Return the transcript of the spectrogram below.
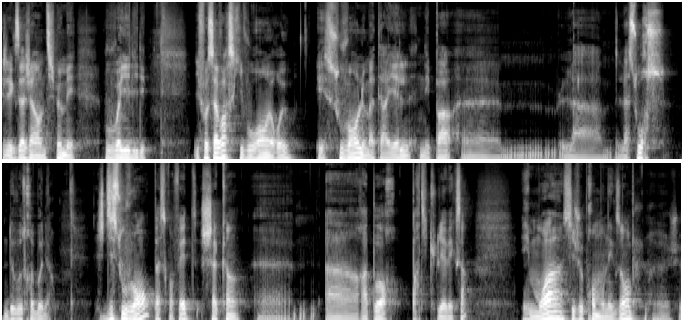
j'exagère un petit peu, mais vous voyez l'idée. Il faut savoir ce qui vous rend heureux, et souvent le matériel n'est pas euh, la, source de votre bonheur. Je dis souvent parce qu'en fait, chacun euh, a un rapport particulier avec ça. Et moi, si je prends mon exemple, je,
